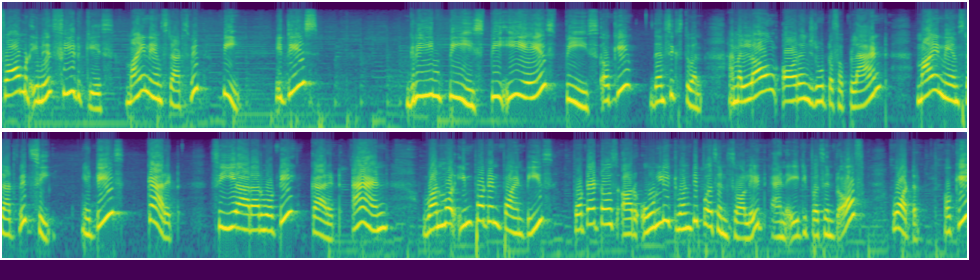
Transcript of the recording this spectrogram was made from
formed in a seed case. My name starts with P. It is green peas. P E A S peas. Okay. Then sixth one. I am a long orange root of a plant. My name starts with C. It is carrot. C A R R O T carrot. And one more important point is potatoes are only 20% solid and 80% of water okay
